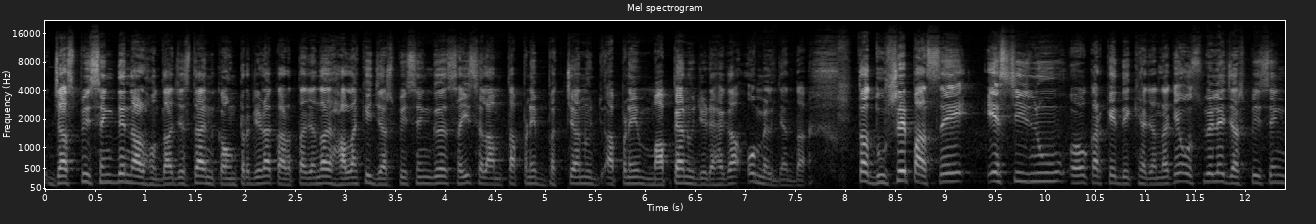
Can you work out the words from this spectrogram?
ਜਸਪ੍ਰੀਤ ਸਿੰਘ ਦੇ ਨਾਲ ਹੁੰਦਾ ਜਿਸ ਦਾ ਐਨਕਾਊਂਟਰ ਜਿਹੜਾ ਕਰਤਾ ਜਾਂਦਾ ਹਾਲਾਂਕਿ ਜਸਪ੍ਰੀਤ ਸਿੰਘ ਸਹੀ ਸਲਾਮਤ ਆਪਣੇ ਬੱਚਿਆਂ ਨੂੰ ਆਪਣੇ ਮਾਪਿਆਂ ਨੂੰ ਜਿਹੜਾ ਹੈਗਾ ਉਹ ਮਿਲ ਜਾਂਦਾ। ਤਾਂ ਦੂਸਰੇ ਪਾਸੇ ਇਸ ਚੀਜ਼ ਨੂੰ ਕਰਕੇ ਦੇਖਿਆ ਜਾਂਦਾ ਕਿ ਉਸ ਵੇਲੇ ਜਸਪ੍ਰੀਤ ਸਿੰਘ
